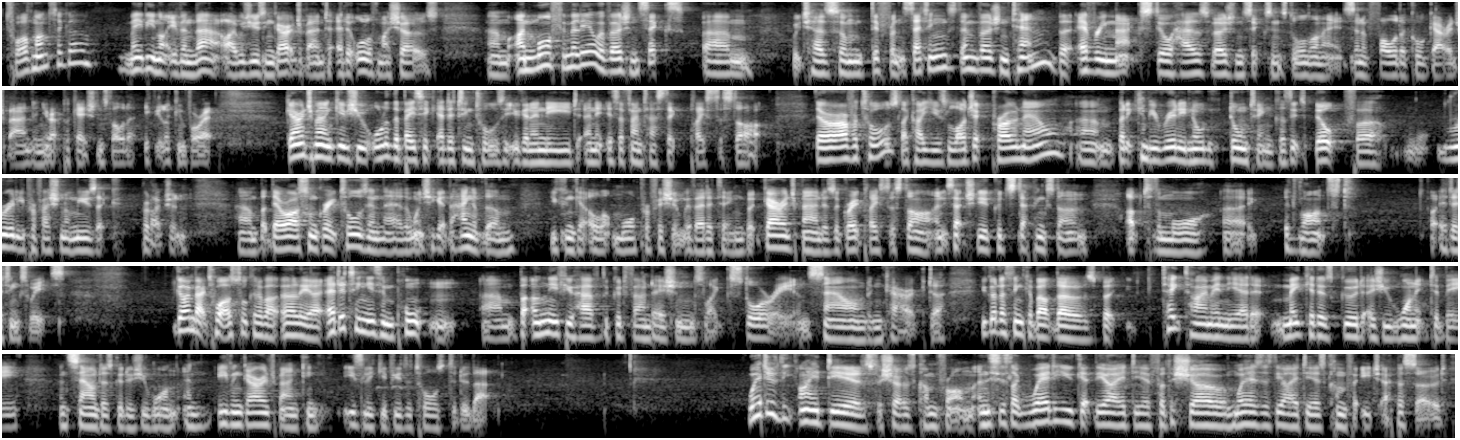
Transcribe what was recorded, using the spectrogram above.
12 months ago, maybe not even that. I was using GarageBand to edit all of my shows. Um, I'm more familiar with version 6, um, which has some different settings than version 10, but every Mac still has version 6 installed on it. It's in a folder called GarageBand in your applications folder if you're looking for it. GarageBand gives you all of the basic editing tools that you're going to need, and it is a fantastic place to start. There are other tools, like I use Logic Pro now, um, but it can be really daunting because it's built for really professional music production. Um, but there are some great tools in there that once you get the hang of them, you can get a lot more proficient with editing. But GarageBand is a great place to start, and it's actually a good stepping stone up to the more uh, advanced editing suites going back to what I was talking about earlier, editing is important, um, but only if you have the good foundations like story and sound and character. You've got to think about those, but take time in the edit, make it as good as you want it to be, and sound as good as you want. And even GarageBand can easily give you the tools to do that. Where do the ideas for shows come from? And this is like, where do you get the idea for the show, and where does the ideas come for each episode?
